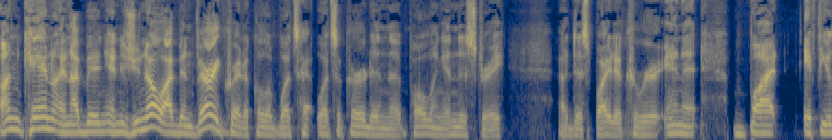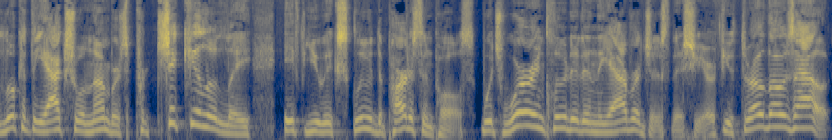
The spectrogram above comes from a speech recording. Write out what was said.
uncanny. And I've been, and as you know, I've been very critical of what's what's occurred in the polling industry, uh, despite a career in it. But if you look at the actual numbers, particularly if you exclude the partisan polls, which were included in the averages this year, if you throw those out,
